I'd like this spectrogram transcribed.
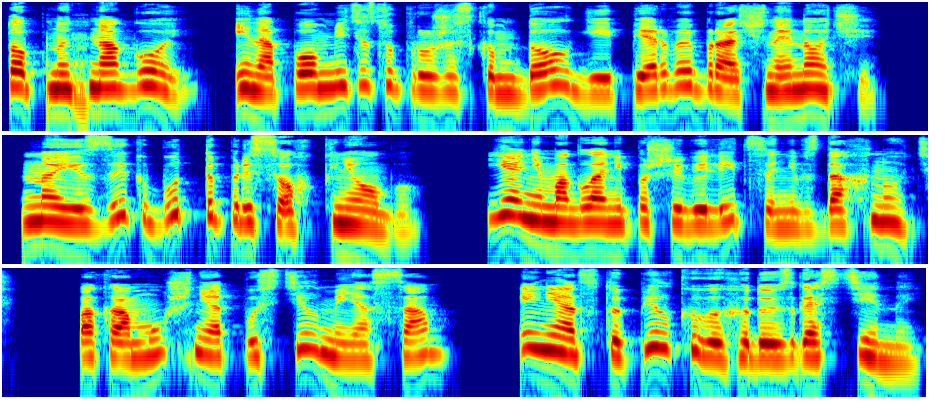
топнуть ногой и напомнить о супружеском долге и первой брачной ночи. Но язык будто присох к небу. Я не могла ни пошевелиться, ни вздохнуть, пока муж не отпустил меня сам и не отступил к выходу из гостиной.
